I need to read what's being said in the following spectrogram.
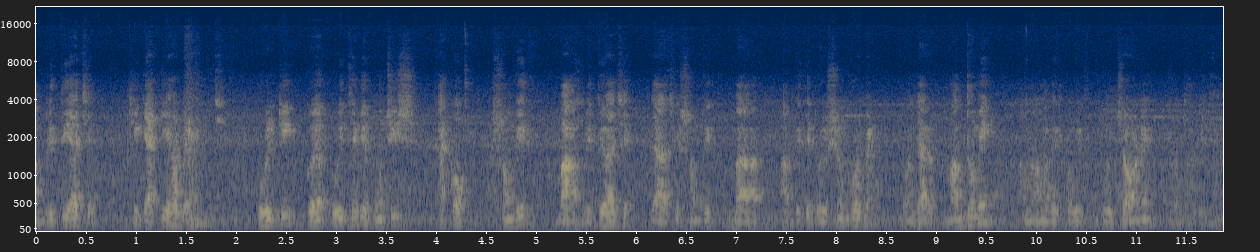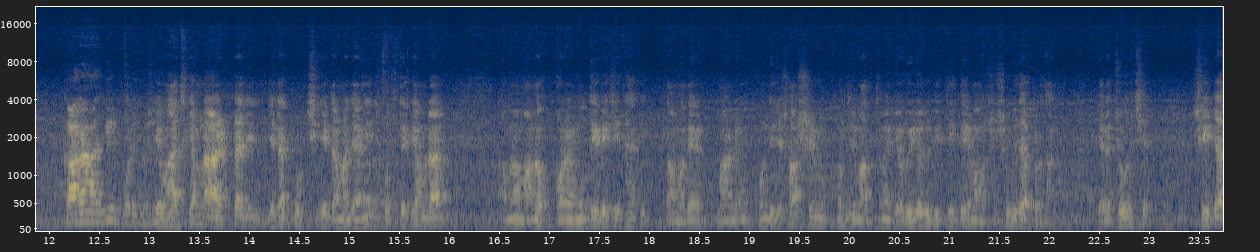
আবৃত্তি আছে, ঠিক একইভাবে কুড়িটি, কুড়ি থেকে পঁচিশ একক সংগীত বা আবৃত্তি আছে যারা আজকে সংগীত বা আবৃত্তি পরিবেশন করবেন এবং যার মাধ্যমে আমরা আমাদের কবি উচ্চারণে শ্রদ্ধা দিই। কারা আজকে পরিবেশ এবং আজকে আমরা আরেকটা যেটা করছি যেটা আমরা জানি প্রত্যেকে আমরা আমরা মানব কর্মের মধ্যেই বেঁচে থাকি। তো আমাদের মাননীয় মুখ্যমন্ত্রী যে সরাসরি মুখ্যমন্ত্রীর মাধ্যমে যে অভিযোগ ভিত্তিতে মানুষের সুবিধা প্রদান যেটা চলছে সেটা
